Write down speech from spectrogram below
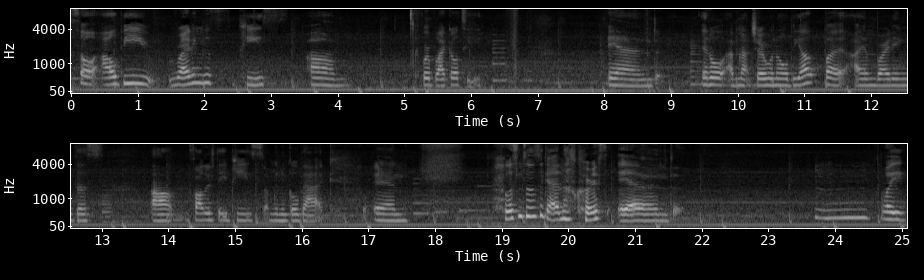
so I'll be writing this piece um for Black Girl Tea. And it'll I'm not sure when it'll be up, but I am writing this um Father's Day piece. I'm gonna go back and listen to this again, of course, and mm, like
